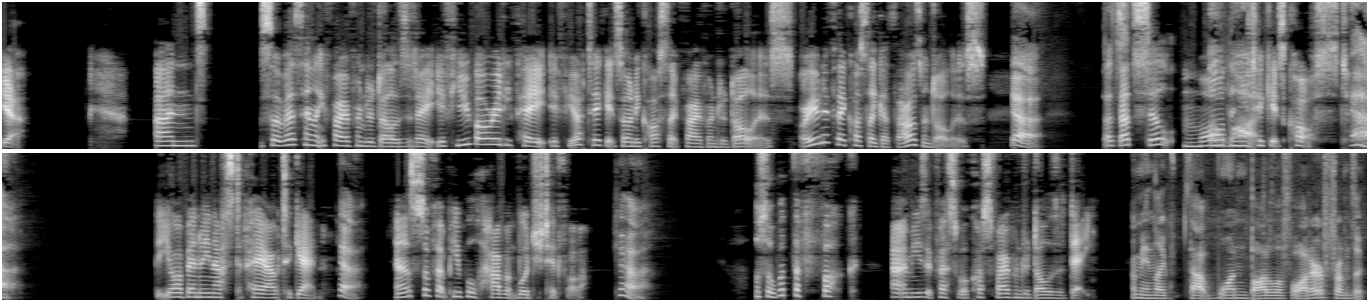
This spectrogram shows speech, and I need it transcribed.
Yeah. And so they're saying like five hundred dollars a day. If you've already paid, if your tickets only cost like five hundred dollars, or even if they cost like a thousand dollars, Yeah. That's That's still more than your tickets cost yeah. that you're then being asked to pay out again. Yeah. And that's stuff that people haven't budgeted for. Yeah. Also, what the fuck at a music festival costs $500 a day? I mean, like that one bottle of water from the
